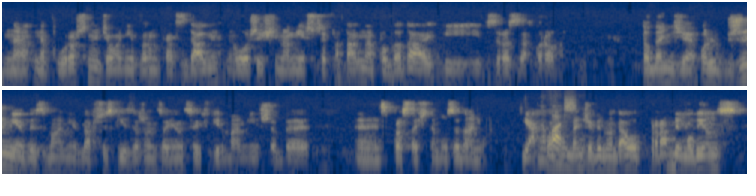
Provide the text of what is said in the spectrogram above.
na, na półroczne działanie w warunkach zdalnych nałoży się nam jeszcze fatalna pogoda i wzrost zachorowań. To będzie olbrzymie wyzwanie dla wszystkich zarządzających firmami, żeby e, sprostać temu zadaniu. Jak No ono właśnie. będzie wyglądało, prawdę mówiąc,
